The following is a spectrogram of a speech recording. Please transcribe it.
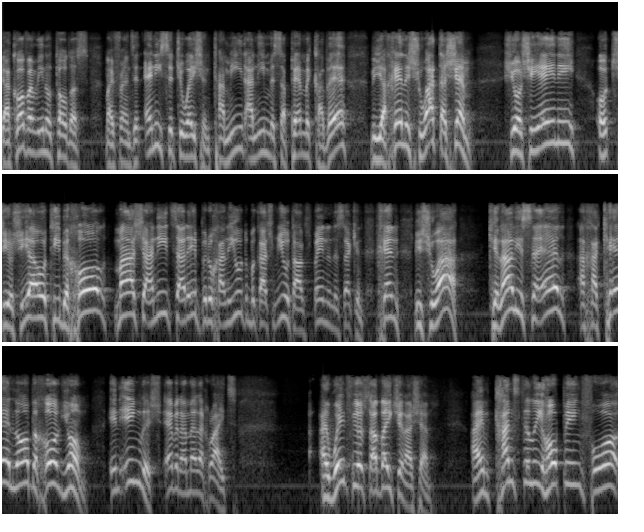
Yaakov Avinu told us, my friends, in any situation, Tamid ani mesapeh mekaveh miyachel Hashem. Shioshieni שיושיע אותי בכל מה שאני צריך ברוחניות ובגשמיות. I'll explain in a second. כן, לישועה, כלל ישראל, אחכה לו בכל יום. In English, Evan HaMelech writes, I wait for your salvation, Hashem. I am constantly hoping for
